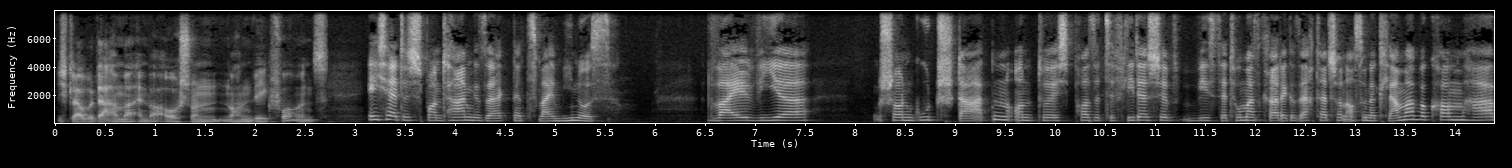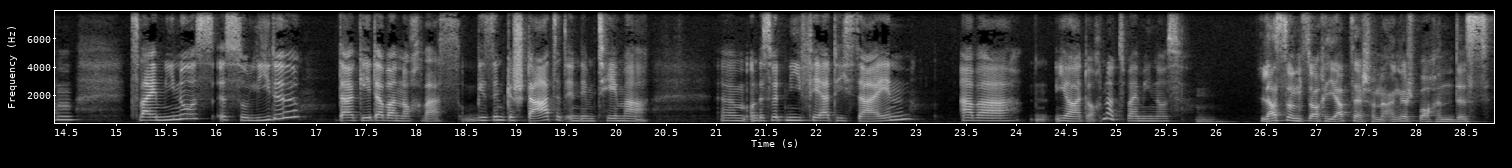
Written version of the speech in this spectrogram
Ich glaube, da haben wir einfach auch schon noch einen Weg vor uns. Ich hätte spontan gesagt eine 2 minus, weil wir schon gut starten und durch Positive Leadership, wie es der Thomas gerade gesagt hat, schon auch so eine Klammer bekommen haben Zwei Minus ist solide, da geht aber noch was. Wir sind gestartet in dem Thema ähm, und es wird nie fertig sein, aber ja, doch nur zwei Minus. Lasst uns doch, ihr habt ja schon angesprochen, das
